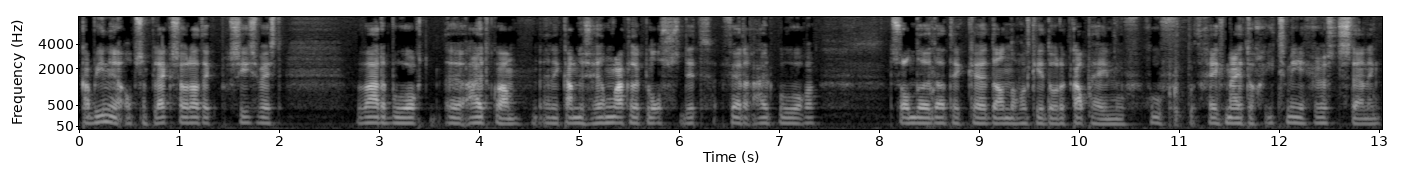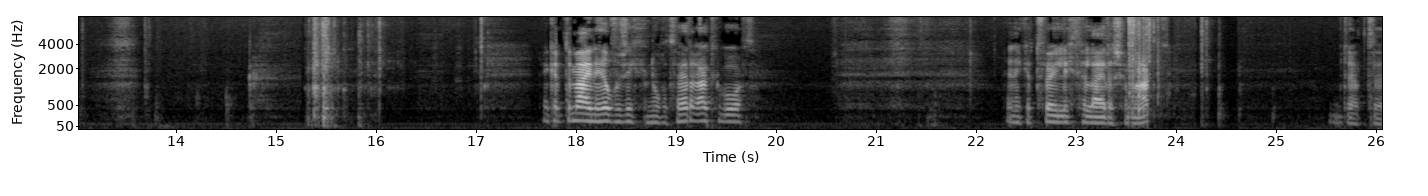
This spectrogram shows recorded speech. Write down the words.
cabine op zijn plek, zodat ik precies wist waar de boor uh, uitkwam. En ik kan dus heel makkelijk los dit verder uitboren. Zonder dat ik dan nog een keer door de kap heen hoef. Dat geeft mij toch iets meer geruststelling. Ik heb de mijne heel voorzichtig nog wat verder uitgeboord. En ik heb twee lichtgeleiders gemaakt. Dat uh,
